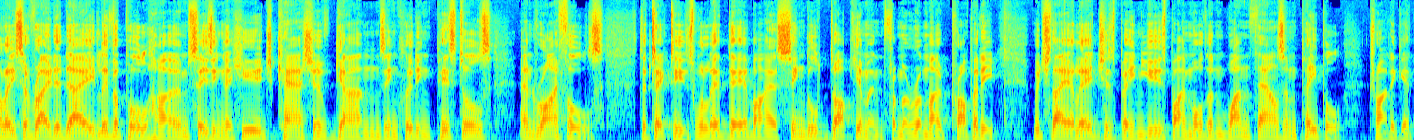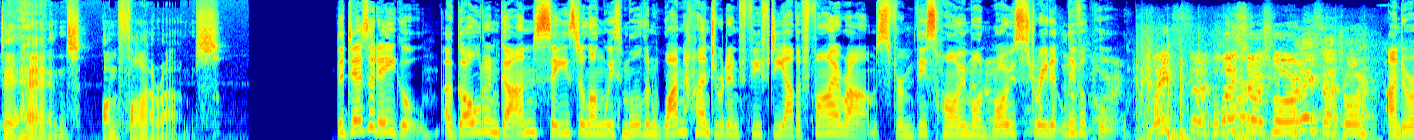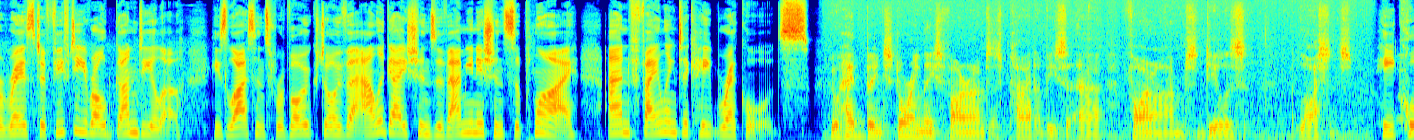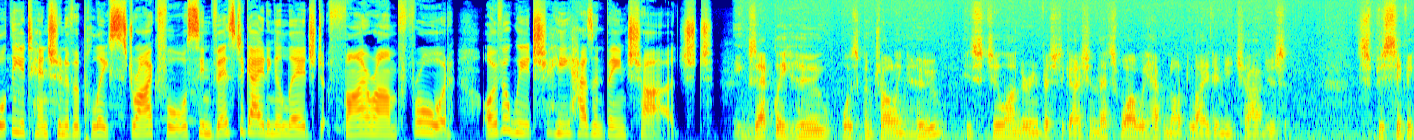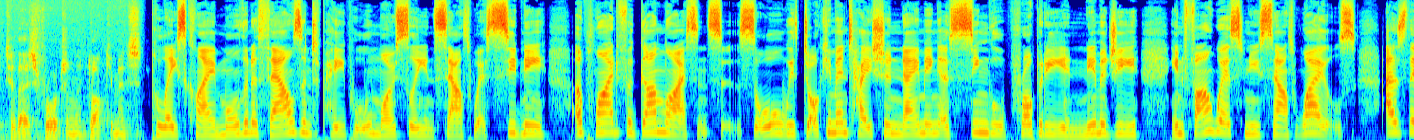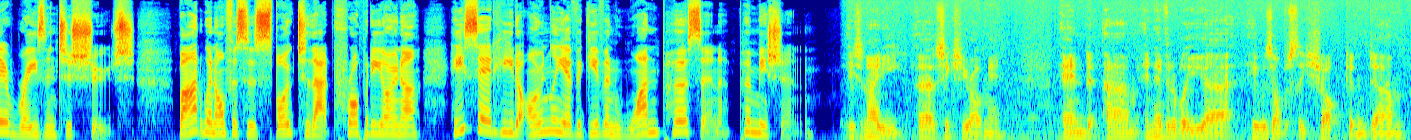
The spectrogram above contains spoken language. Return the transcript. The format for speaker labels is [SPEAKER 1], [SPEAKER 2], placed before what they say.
[SPEAKER 1] Police have raided a Liverpool home, seizing a huge cache of guns, including pistols and rifles. Detectives were led there by a single document from a remote property, which they allege has been used by more than 1,000 people trying to get their hands on firearms.
[SPEAKER 2] The Desert Eagle, a golden gun seized along with more than 150 other firearms from this home on Rose Street at Liverpool.
[SPEAKER 3] Police, police search warrant. Police search warrant.
[SPEAKER 2] Under arrest, a 50 year old gun dealer, his licence revoked over allegations of ammunition supply and failing to keep records.
[SPEAKER 4] Who had been storing these firearms as part of his uh, firearms dealer's licence.
[SPEAKER 2] He caught the attention of a police strike force investigating alleged firearm fraud, over which he hasn't been charged.
[SPEAKER 4] Exactly who was controlling who is still under investigation. That's why we have not laid any charges specific to those fraudulent documents.
[SPEAKER 2] Police claim more than a thousand people, mostly in southwest Sydney, applied for gun licences, all with documentation naming a single property in Nymagee in far west New South Wales as their reason to shoot. But when officers spoke to that property owner, he said he'd only ever given one person permission.
[SPEAKER 4] He's an 86 year old man, and um, inevitably uh, he was obviously shocked and um,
